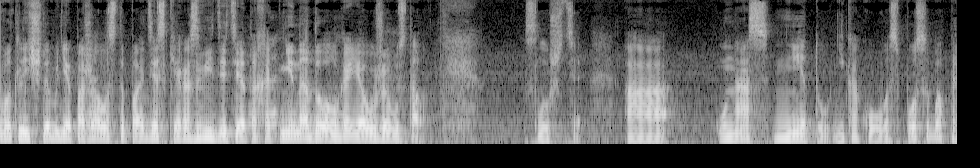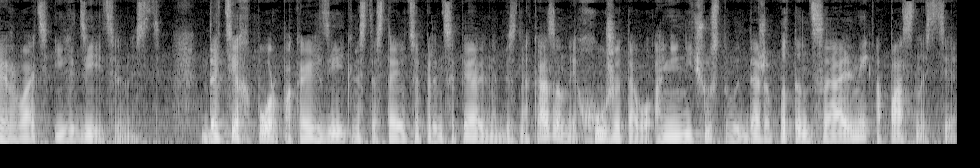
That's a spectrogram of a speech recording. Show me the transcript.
вот лично мне, пожалуйста, по-одесски развидеть это хоть ненадолго, я уже устал. Слушайте, а у нас нету никакого способа прервать их деятельность до тех пор, пока их деятельность остается принципиально безнаказанной, хуже того, они не чувствуют даже потенциальной опасности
